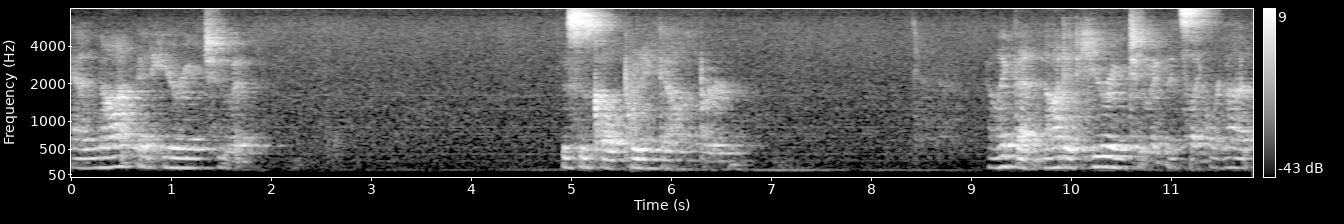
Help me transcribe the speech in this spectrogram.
and not adhering to it. This is called putting down the burden. I like that, not adhering to it. It's like we're not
